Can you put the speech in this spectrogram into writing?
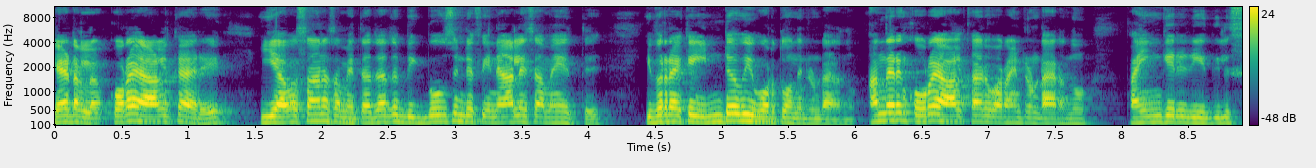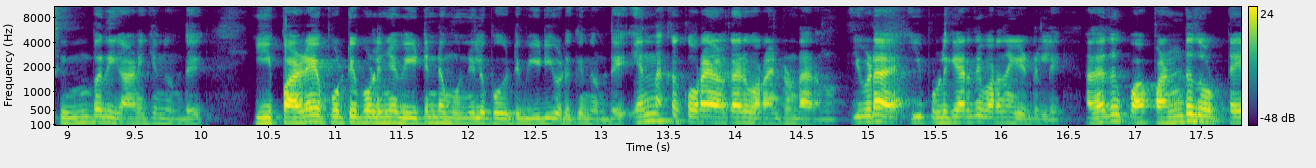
കേട്ടല്ലോ കുറേ ആൾക്കാർ ഈ അവസാന സമയത്ത് അതായത് ബിഗ് ബോസിന്റെ ഫിനാലെ സമയത്ത് ഇവരുടെയൊക്കെ ഇന്റർവ്യൂ പുറത്തു വന്നിട്ടുണ്ടായിരുന്നു. അന്നേരം കുറേ ആൾക്കാർ പറഞ്ഞിട്ടുണ്ടായിരുന്നു ഭയങ്കര രീതിയിൽ സിമ്പതി കാണിക്കുന്നുണ്ട്. ഈ പഴയ പൊട്ടിപ്പൊളിഞ്ഞ വീട്ടിന്റെ മുന്നിൽ പോയിട്ട് വീഡിയോ എടുക്കുന്നുണ്ട് എന്നൊക്കെ കുറേ ആൾക്കാർ പറഞ്ഞിട്ടുണ്ടായിരുന്നു. ഇവിടെ ഈ പുള്ളിക്കാരത്തി പറഞ്ഞ കേട്ടില്ലേ? അതായത് പണ്ട് തൊട്ടേ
